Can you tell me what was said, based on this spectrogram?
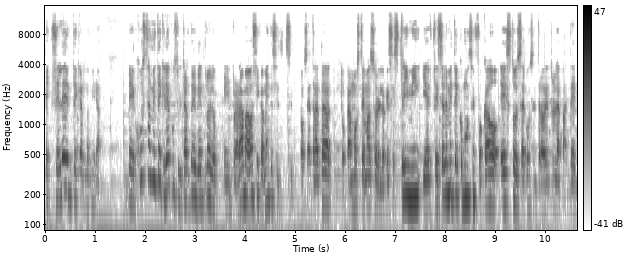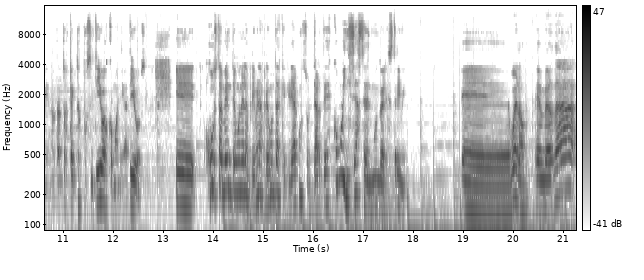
Excelente, Carlos. Mira, eh, justamente quería consultarte dentro del programa, básicamente se, o sea, trata, tocamos temas sobre lo que es streaming y especialmente cómo se ha enfocado esto, se ha concentrado dentro de la pandemia, ¿no? tanto aspectos positivos como negativos. Eh, justamente una de las primeras preguntas que quería consultarte es cómo iniciaste en el mundo del streaming. Eh, bueno, en verdad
